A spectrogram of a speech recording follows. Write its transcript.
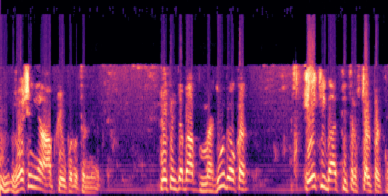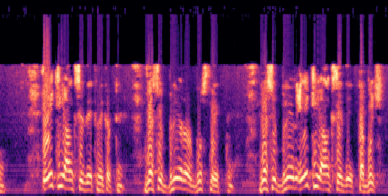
روشنیاں آپ کے اوپر اترنے ہوتے ہیں۔ لیکن جب آپ محدود ہو کر ایک ہی بات کی طرف چل پڑتے ہیں، ایک ہی آنکھ سے دیکھنے کرتے ہیں، جیسے بلیر اور بش دیکھتے ہیں، جیسے بلیر ایک ہی آنکھ سے دیکھتا، بش۔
